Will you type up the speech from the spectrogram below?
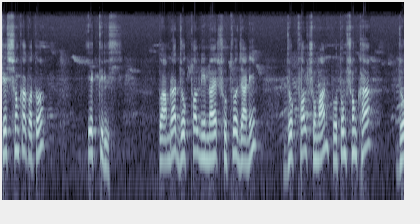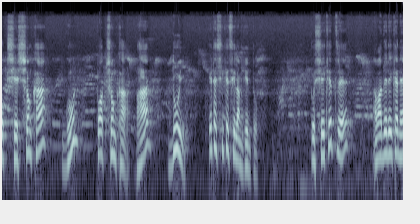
শেষ সংখ্যা কত? একত্রিশ। তো আমরা যোগফল নির্ণয়ের সূত্র জানি। যোগফল সমান প্রথম সংখ্যা যোগ শেষ সংখ্যা গুণ পদ সংখ্যা ভাগ দুই। এটা শিখেছিলাম কিন্তু। তো সেক্ষেত্রে আমাদের এখানে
